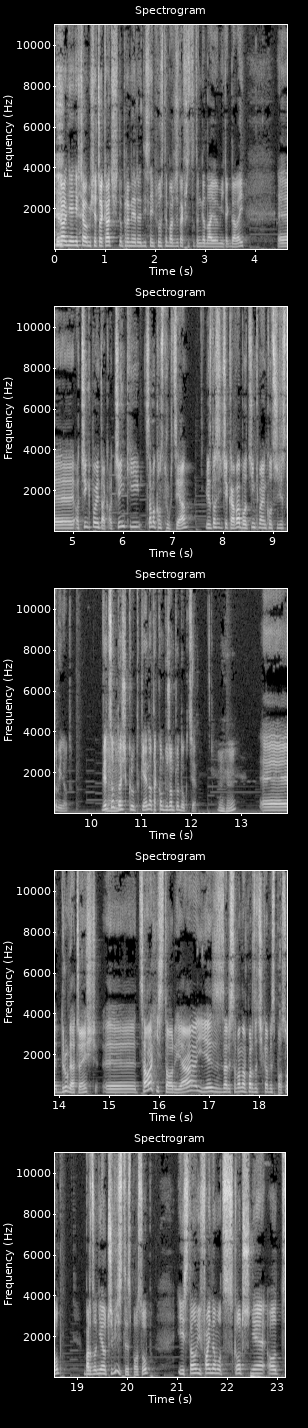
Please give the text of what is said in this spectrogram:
generalnie nie chciało mi się czekać do premiery Disney Plus, tym bardziej tak wszyscy o tym gadają i tak dalej. Y, odcinki, powiem tak, odcinki, sama konstrukcja jest dosyć ciekawa, bo odcinki mają około 30 minut. Więc mhm. są dość krótkie na taką dużą produkcję. Mhm. Y, druga część. Cała historia jest zarysowana w bardzo ciekawy sposób, bardzo nieoczywisty sposób i stanowi fajną odskocznię od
